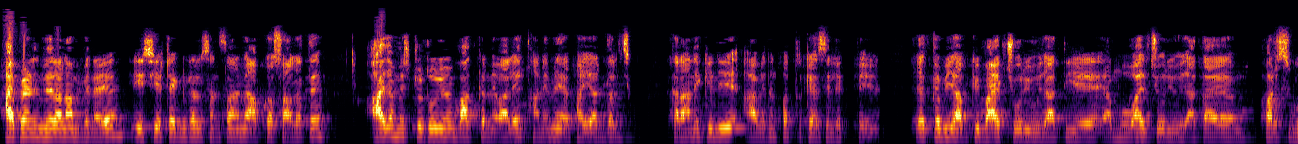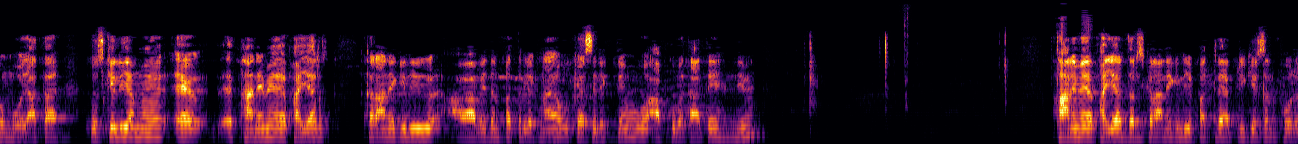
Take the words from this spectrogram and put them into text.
हाय फ्रेंड्स मेरा नाम विनय है। एशिया टेक्निकल संस्थान में आपका स्वागत है। आज हम इस ट्यूटोरियल में बात करने वाले हैं थाने में एफआईआर दर्ज कराने के लिए आवेदन पत्र कैसे लिखते हैं। यदि कभी आपकी बाइक चोरी हो जाती है या मोबाइल चोरी हो जाता है, पर्स गुम हो जाता है तो उसके लिए हमें थाने में एफ़ कराने के लिए आवेदन पत्र लिखना है। वो कैसे लिखते हैं, वो आपको बताते हैं हिंदी में। थाने में एफआईआर दर्ज कराने के लिए पत्र application for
